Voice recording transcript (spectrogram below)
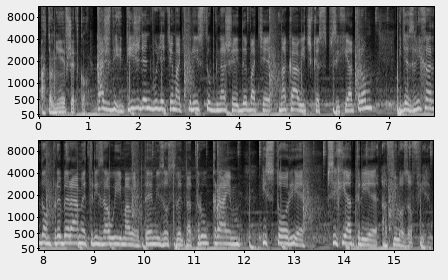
A to nie je všetko. Každý týždeň budete mať prístup k našej debate na kávičke s psychiatrom, kde s Richardom preberáme tri zaujímavé témy zo sveta true crime, histórie, psychiatrie a filozofie.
